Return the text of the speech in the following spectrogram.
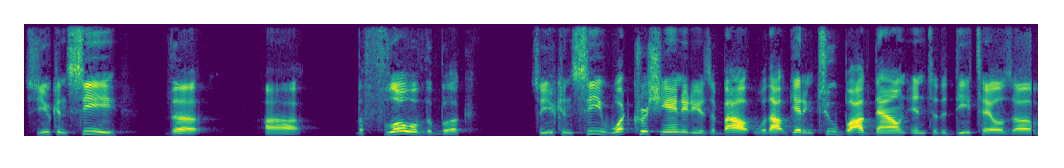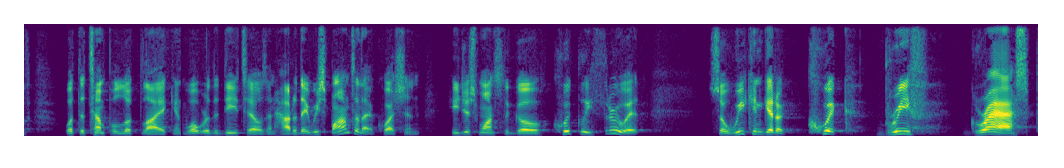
so you can see the, uh, the flow of the book, so you can see what Christianity is about without getting too bogged down into the details of what the temple looked like and what were the details and how did they respond to that question. He just wants to go quickly through it so we can get a quick, brief grasp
